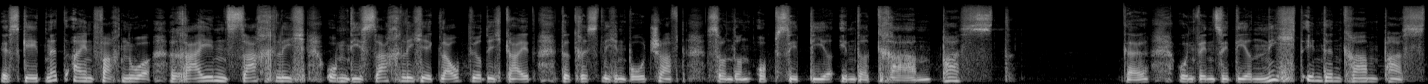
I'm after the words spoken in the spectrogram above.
Es geht nicht einfach nur rein sachlich um die sachliche Glaubwürdigkeit der christlichen Botschaft, sondern ob sie dir in der Kram passt. Und wenn sie dir nicht in den Kram passt,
